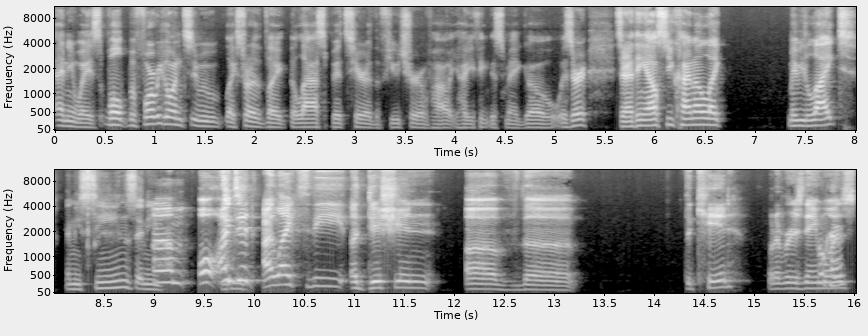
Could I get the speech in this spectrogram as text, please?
anyways, well, before we go into like sort of like the last bits here of the future of how, how you think this may go, is there is there anything else you kind of like maybe liked? Any scenes? Any Um. Oh, I did. I liked the addition of the the kid, whatever his name Okay. was.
